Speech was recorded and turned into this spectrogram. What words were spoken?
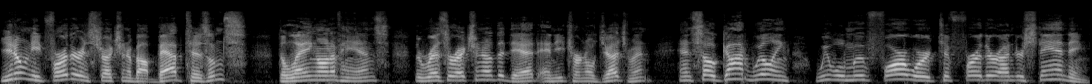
You don't need further instruction about baptisms, the laying on of hands, the resurrection of the dead, and eternal judgment. And so, God willing, we will move forward to further understanding.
